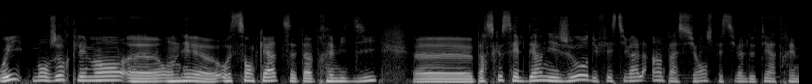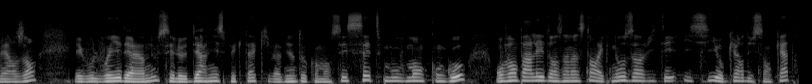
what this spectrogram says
Oui, bonjour Clément, Euh, on est euh, au 104 cet après-midi euh, parce que c'est le dernier jour du festival Impatience, festival de théâtre émergent. Et vous le voyez derrière nous, c'est le dernier spectacle qui va bientôt commencer, 7 mouvements Congo. On va en parler dans un instant avec nos invités ici au cœur du 104.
